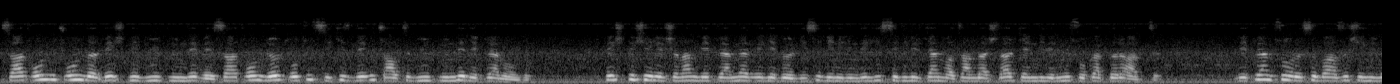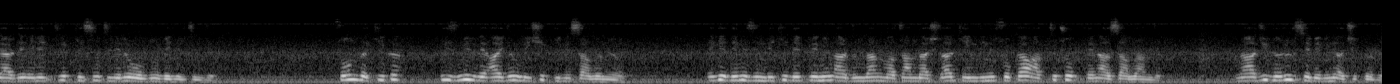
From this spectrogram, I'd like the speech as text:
saat 13.10'da 5 bir büyüklüğünde ve saat 14.38'de 3.6 büyüklüğünde deprem oldu. Peş peşe yaşanan depremler Ege bölgesi genelinde hissedilirken vatandaşlar kendilerini sokaklara attı. Deprem sonrası bazı şehirlerde elektrik kesintileri olduğu belirtildi. Son dakika, İzmir ve Aydın Beşik gibi sallanıyor. Ege Denizi'ndeki depremin ardından vatandaşlar kendini sokağa attı çok fena sallandı. Naci Görür sebebini açıkladı.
